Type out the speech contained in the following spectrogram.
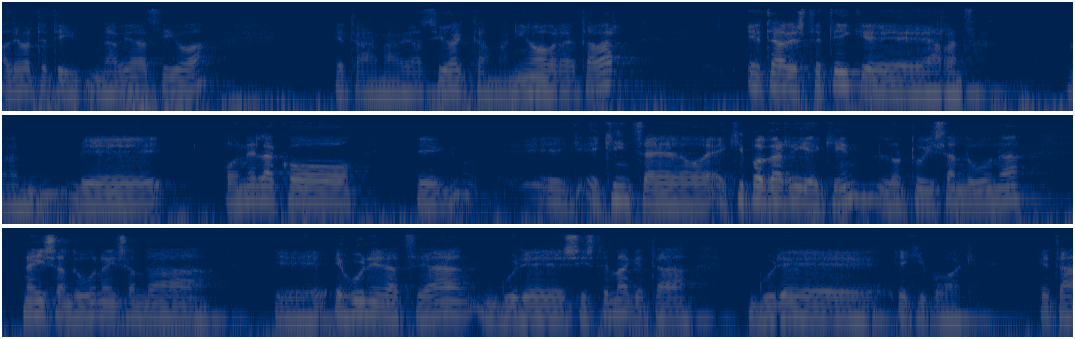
Alde batetik navegazioa, eta navegazioak eta maniobra eta bar, eta bestetik e, arrantza. Ba, e, onelako e, ekintza edo ekipo berriekin lortu izan duguna, nahi izan duguna izan da e, eguneratzea gure sistemak eta gure ekipoak. Eta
